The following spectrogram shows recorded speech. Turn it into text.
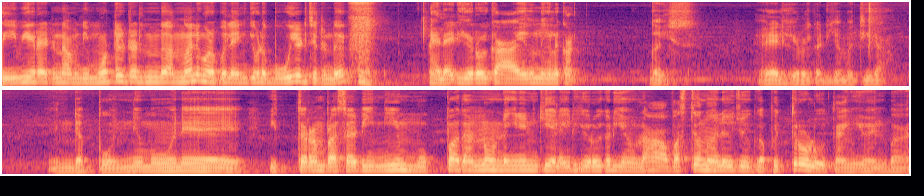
സേവിയർ ആയിട്ടുണ്ട്. അവന്റെ ഇമോട്ട് ഇട്ടിട്ടുണ്ട്. എന്നാലും കുഴപ്പമില്ല. എനിക്കിവിടെ ബൂയി അടിച്ചിട്ടുണ്ട്. എലൈറ്റ് ഹീറോയ്ക്ക് ആയത് നിങ്ങൾ കൺ ഗൈസ് എലൈറ്റ് ഹീറോയ്ക്ക് അടിക്കാൻ പറ്റിയില്ല. എന്റെ പൊന്നു മോനെ ഇത്രയും പ്ലസ് ആയിട്ട് ഇനിയും മുപ്പതെണ്ണം ഉണ്ടെങ്കിൽ എനിക്ക് എലൈറ്റ് ഹീറോയ്ക്ക് അടിക്കാനുള്ള അവസ്ഥ ഒന്ന് ആലോചിച്ച് നോക്കുക അപ്പോൾ ഇത്രേ ഉള്ളൂ. താങ്ക് യു ആൻഡ് ബൈ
